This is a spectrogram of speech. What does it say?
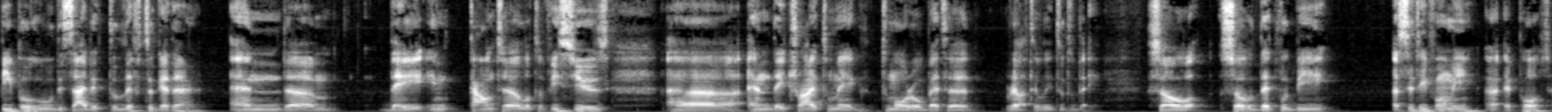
people who decided to live together and um, they encounter a lot of issues uh, and they try to make tomorrow better relatively to today. So so that would be a city for me, uh, a port,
